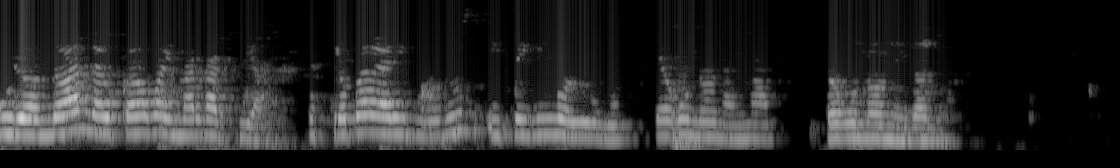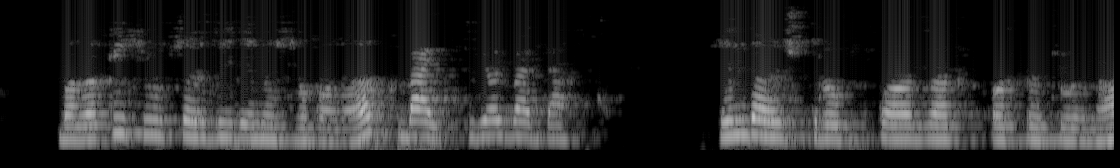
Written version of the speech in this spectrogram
Gure ondoan daukagu Aimar Garzia. Estropadari buruz hitz egingo dugu. Egun on, Aimar. Egun on, Idaia. Badakizu zer diren estropadak? Bai, kirol bat da. Zein da estropadak ospetsuena?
